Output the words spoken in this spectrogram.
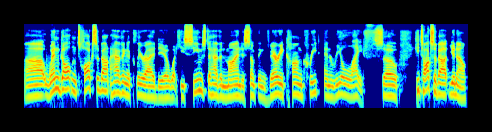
Uh, when Galton talks about having a clear idea, what he seems to have in mind is something very concrete and real life. So he talks about, you know,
